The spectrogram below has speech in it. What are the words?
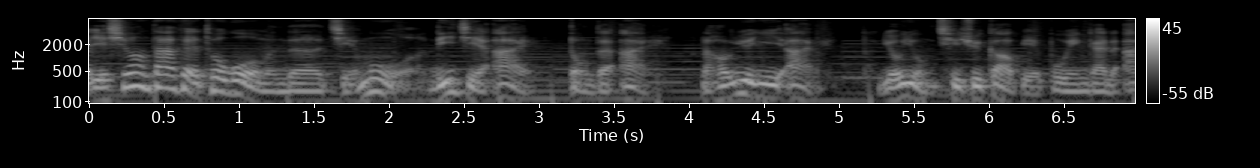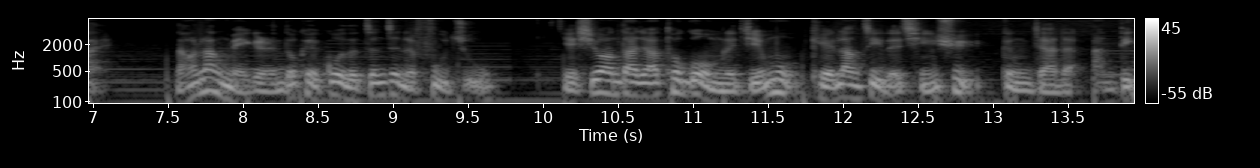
也希望大家可以透过我们的节目理解爱，懂得爱，然后愿意爱，有勇气去告别不应该的爱，然后让每个人都可以过得真正的富足。也希望大家透过我们的节目，可以让自己的情绪更加的安定，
